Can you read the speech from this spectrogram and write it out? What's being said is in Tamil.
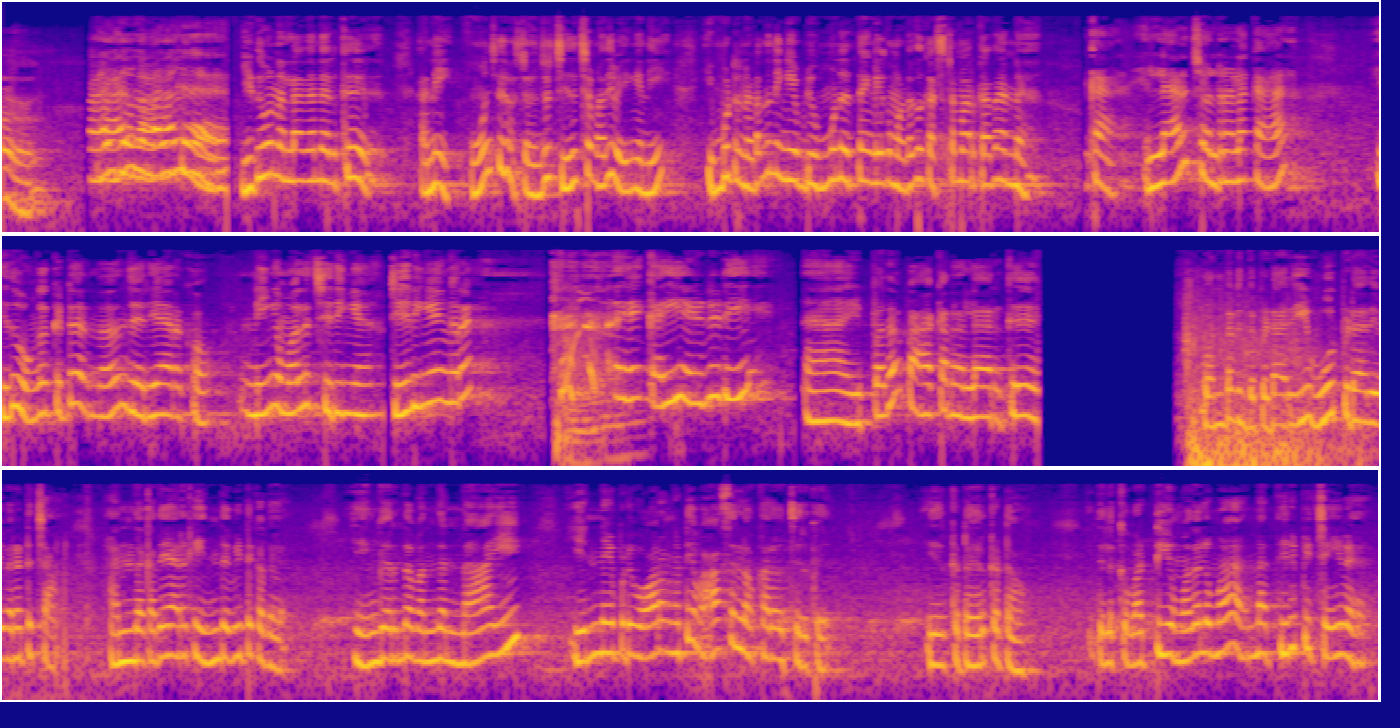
இதுவும் நல்லா தானே இருக்கு? அண்ணி மூஞ்சி கொஞ்சம் சிரிச்ச மாதிரி வைங்க நீ இம்புட்டு நடந்து நீங்க இப்படி உம்முன்னு இருந்தா எங்களுக்கு மனது கஷ்டமா இருக்காதா என்ன? அக்கா எல்லாரும் சொல்றாளக்கா இது உங்ககிட்ட இருந்தாலும் சரியா இருக்கும். நீங்க முதல்ல சிரிங்க. சிரிங்கிற கை எடுடி. ஆ, இப்பதான் பார்க்க நல்லா இருக்கு. கொண்ட விந்த பிடாரி ஊர் பிடாரி விரட்டுச்சான். அந்த கதையா இருக்கு இந்த வீட்டு கதை. எங்கேருந்து வந்த நாய் என்னை இப்படி ஓரம் கட்டி வாசல்ல உட்கார வச்சிருக்கு. இருக்கட்டும் இருக்கட்டும். இதுக்கு வட்டியை முதலுமா நான் திருப்பி செய்வேன்.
